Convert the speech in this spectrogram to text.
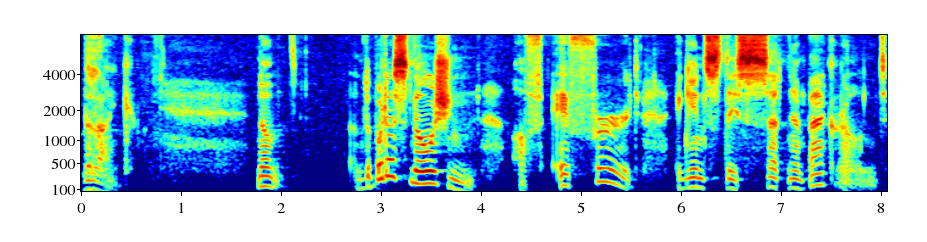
the like. Now, the Buddha's notion of effort against this sadhana background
